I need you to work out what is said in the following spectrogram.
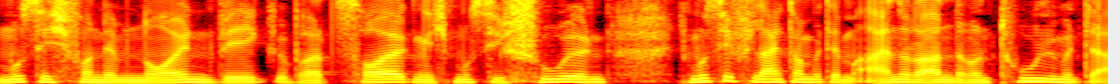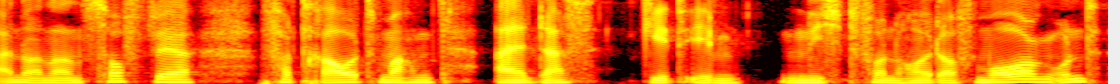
muss ich von dem neuen Weg überzeugen. Ich muss sie schulen. Ich muss sie vielleicht noch mit dem einen oder anderen Tool, mit der einen oder anderen Software vertraut machen. All das geht eben nicht von heute auf morgen. Und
